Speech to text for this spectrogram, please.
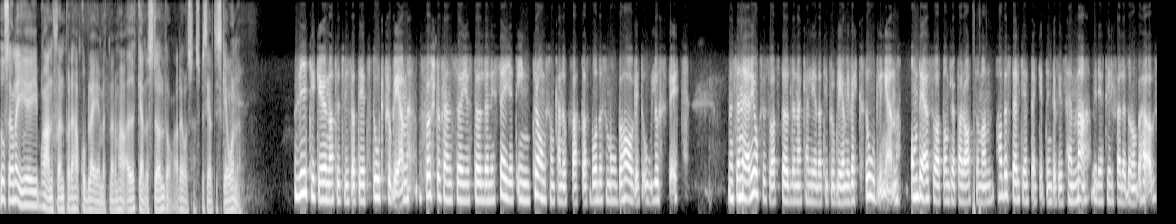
Hur ser ni i branschen på det här problemet med de här ökande stölderna, då, speciellt i Skåne? Vi tycker ju naturligtvis att det är ett stort problem. Först och främst så är ju stölden i sig ett intrång som kan uppfattas både som obehagligt och olustigt. Men sen är det ju också så att stölderna kan leda till problem i växtodlingen. Om det är så att de preparat som man har beställt helt enkelt inte finns hemma vid det tillfälle då de behövs.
